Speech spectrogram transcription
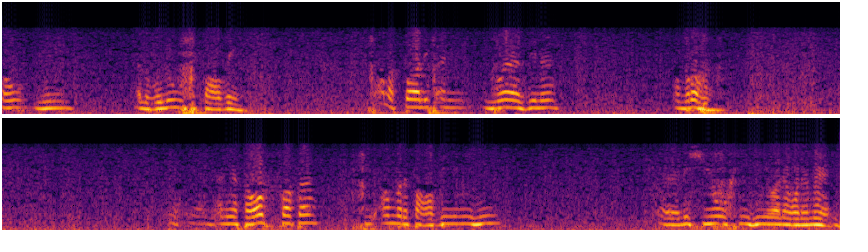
أو من الغلو التعظيم على الطالب أن يوازن أمره. يعني أن يتوسط في أمر تعظيمه آه، لشيوخه ولعلمائه.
